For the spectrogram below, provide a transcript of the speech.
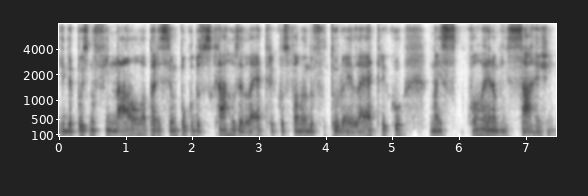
e depois no final apareceu um pouco dos carros elétricos falando o futuro é elétrico, mas qual era a mensagem?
